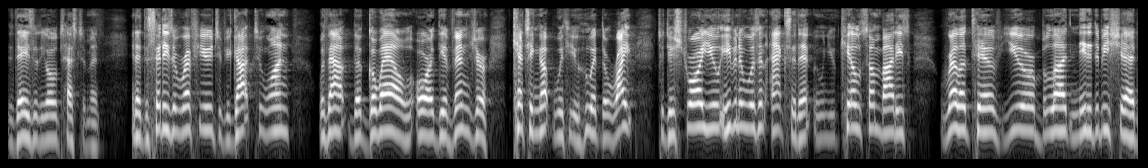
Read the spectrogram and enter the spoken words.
the days of the Old Testament, And at the cities of refuge, if you got to one without the Goel or the avenger catching up with you, who had the right to destroy you, even if it was an accident, when you killed somebody's relative, your blood needed to be shed.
